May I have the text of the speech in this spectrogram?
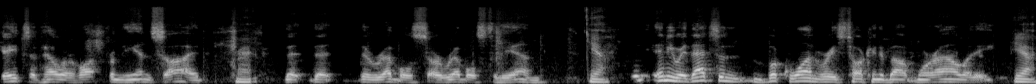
gates of hell are locked from the inside. Right. That that the rebels are rebels to the end. Yeah. Anyway, that's in book one where he's talking about morality. Yeah.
